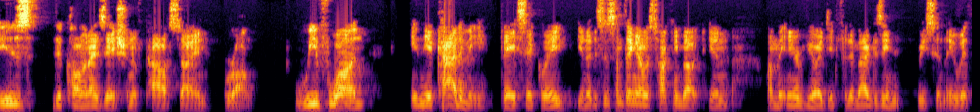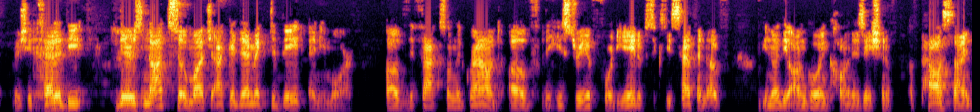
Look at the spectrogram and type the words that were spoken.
is the colonization of Palestine wrong? We've won in the academy, basically. You know, this is something I was talking about in um, an interview I did for the magazine recently with Rashid Khalidi. There's not so much academic debate anymore of the facts on the ground of the history of 48, of 67, of, you know, the ongoing colonization of, of Palestine.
